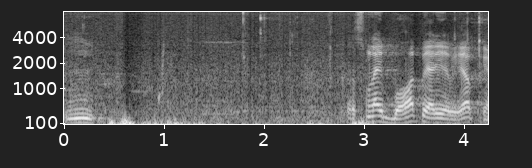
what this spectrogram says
हम्म। रसमलाई बहुत प्यारी है भैया आपके।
